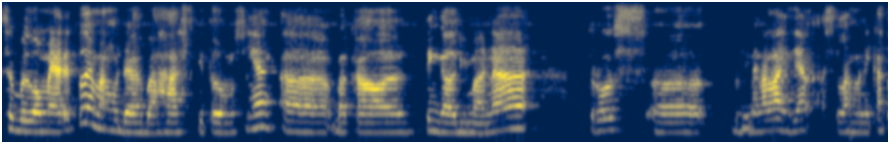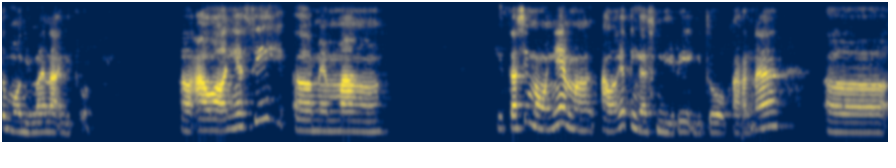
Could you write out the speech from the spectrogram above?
sebelum merit tuh emang udah bahas gitu. Maksudnya eh, bakal tinggal di mana, terus eh, gimana lah intinya setelah menikah tuh mau gimana gitu. Eh, awalnya sih eh, memang kita sih maunya emang awalnya tinggal sendiri gitu karena uh,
